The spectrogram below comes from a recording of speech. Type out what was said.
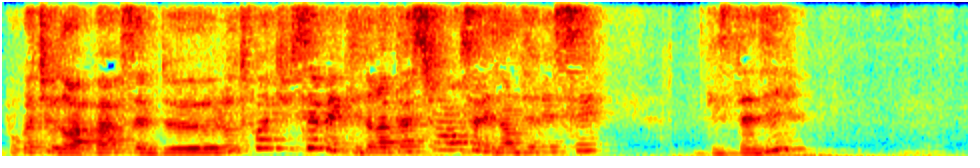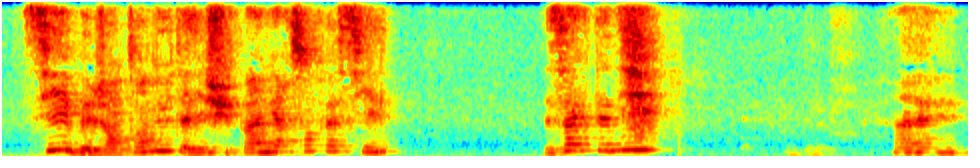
Pourquoi tu voudras pas celle de l'autre fois, tu sais, avec l'hydratation, ça les intéressait Qu'est-ce que t'as dit? Si, ben j'ai entendu, t'as dit je suis pas un garçon facile. C'est ça que t'as dit? Ouais.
